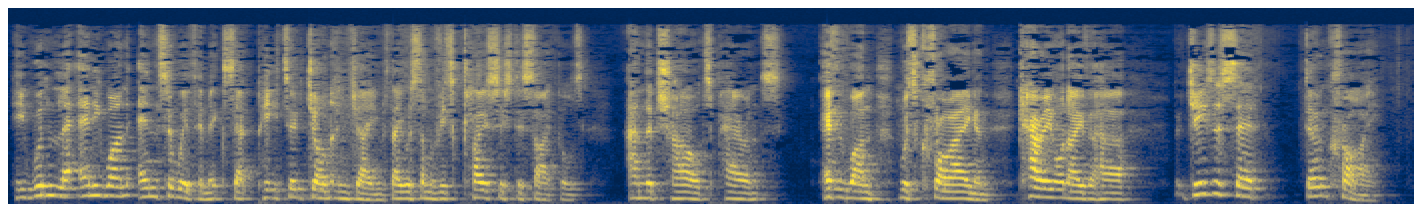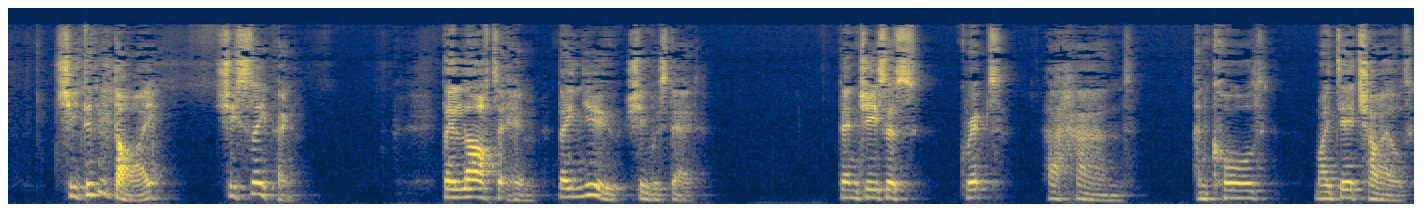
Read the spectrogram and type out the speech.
he wouldn't let anyone enter with him except Peter, John, and James. They were some of his closest disciples and the child's parents. Everyone was crying and carrying on over her. But Jesus said, Don't cry. She didn't die, she's sleeping. They laughed at him. They knew she was dead. Then Jesus gripped her hand and called, My dear child,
